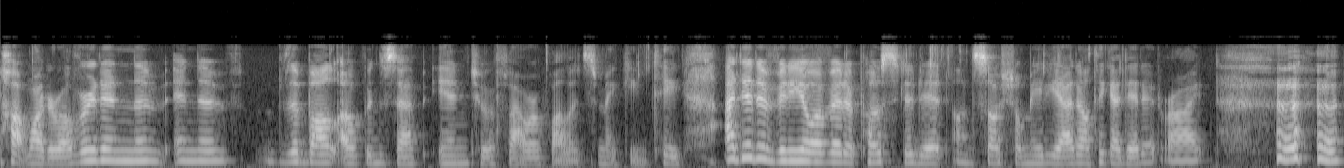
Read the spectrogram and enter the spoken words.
hot water over it and the and the the ball opens up into a flower while it's making tea. I did a video of it. I posted it on social media. I don't think I did it right.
